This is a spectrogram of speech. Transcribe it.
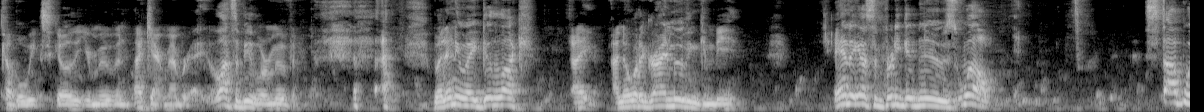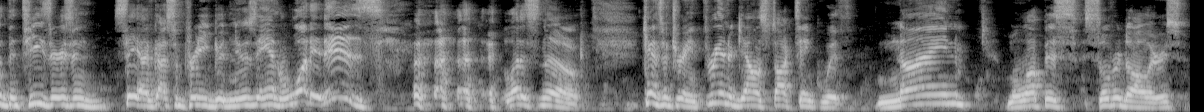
couple weeks ago that you're moving? I can't remember. Lots of people are moving. but anyway, good luck. I I know what a grind moving can be, and I got some pretty good news. Well, stop with the teasers and say I've got some pretty good news and what it is. Let us know. Cancer Train, 300 gallon stock tank with nine Myloplus silver dollars,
